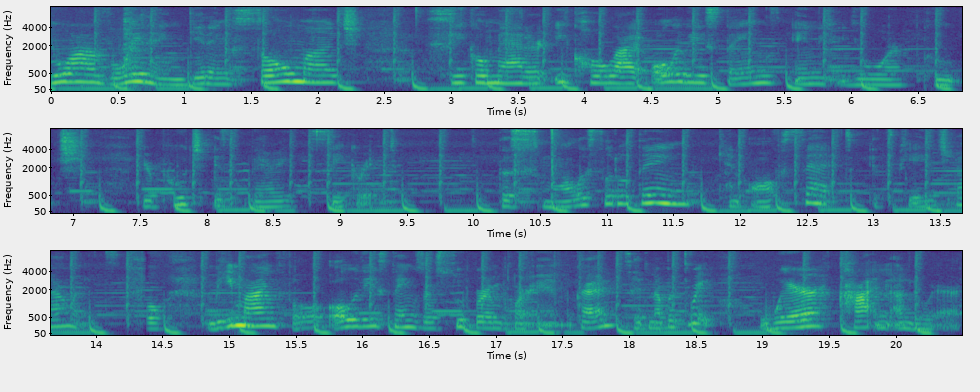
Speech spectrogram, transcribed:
you are avoiding getting so much fecal matter, E. coli, all of these things in your pooch. Your pooch is very sacred. The smallest little thing can offset its pH balance. So be mindful. All of these things are super important, okay? Tip number three, wear cotton underwear.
